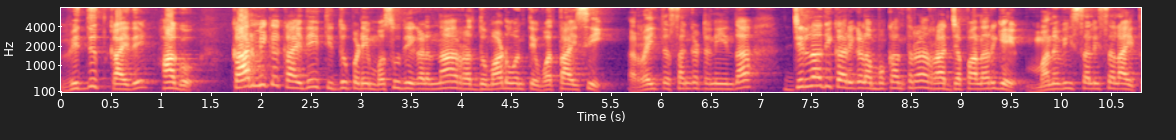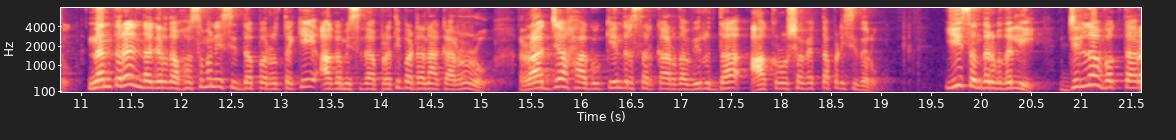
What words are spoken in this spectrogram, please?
ವಿದ್ಯುತ್ ಕಾಯ್ದೆ ಹಾಗೂ ಕಾರ್ಮಿಕ ಕಾಯ್ದೆ ತಿದ್ದುಪಡಿ ಮಸೂದೆಗಳನ್ನು ರದ್ದು ಮಾಡುವಂತೆ ಒತ್ತಾಯಿಸಿ ರೈತ ಸಂಘಟನೆಯಿಂದ ಜಿಲ್ಲಾಧಿಕಾರಿಗಳ ಮುಖಾಂತರ ರಾಜ್ಯಪಾಲರಿಗೆ ಮನವಿ ಸಲ್ಲಿಸಲಾಯಿತು. ನಂತರ ನಗರದ ಹೊಸಮನೆ ಸಿದ್ದಪ್ಪ ವೃತ್ತಕ್ಕೆ ಆಗಮಿಸಿದ ಪ್ರತಿಭಟನಾಕಾರರು ರಾಜ್ಯ ಹಾಗೂ ಕೇಂದ್ರ ಸರ್ಕಾರದ ವಿರುದ್ಧ ಆಕ್ರೋಶ ವ್ಯಕ್ತಪಡಿಸಿದರು. ಈ ಸಂದರ್ಭದಲ್ಲಿ ಜಿಲ್ಲಾ ವಕ್ತಾರ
